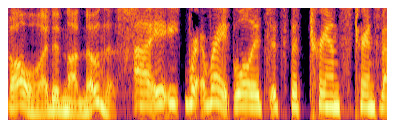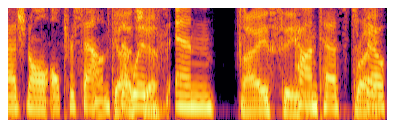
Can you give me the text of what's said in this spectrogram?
Oh, I did not know this. Uh, it- r- right. Well, it's it's the trans transvaginal ultrasound that was in I see. contest. Right. So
